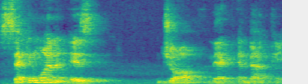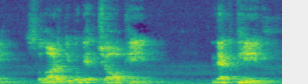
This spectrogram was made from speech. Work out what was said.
Second one is jaw, neck, and back pain. So a lot of people get jaw pain, neck pain,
